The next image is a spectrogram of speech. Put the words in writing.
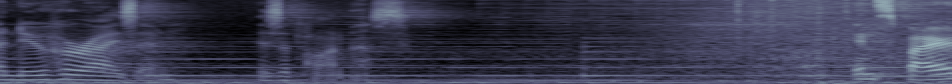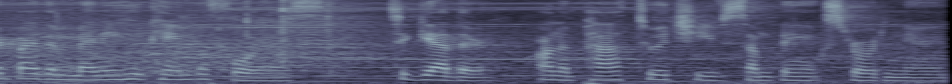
A new horizon is upon us. Inspired by the many who came before us, together on a path to achieve something extraordinary.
